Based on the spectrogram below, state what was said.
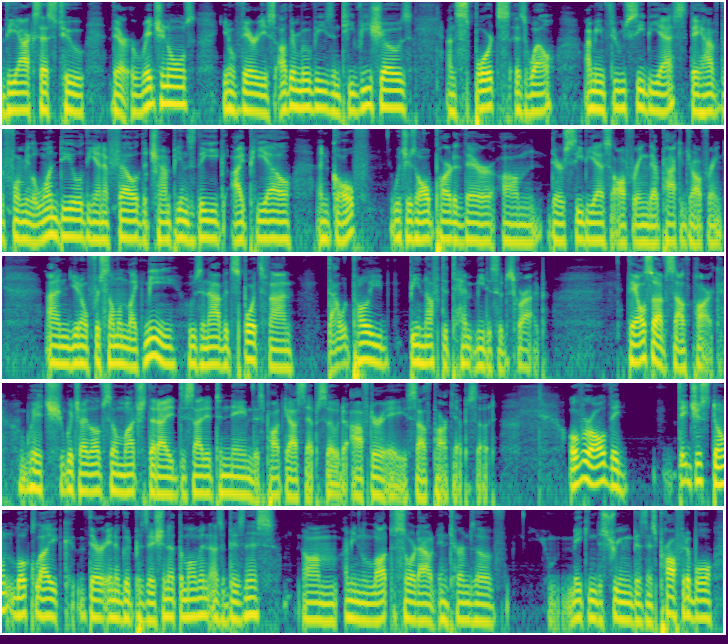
the access to their originals, you know, various other movies and TV shows, and sports as well. I mean, through CBS, they have the Formula One deal, the NFL, the Champions League, IPL, and golf, which is all part of their um, their CBS offering, their package offering. And you know, for someone like me, who's an avid sports fan, that would probably be enough to tempt me to subscribe. They also have South Park, which which I love so much that I decided to name this podcast episode after a South Park episode. Overall, they they just don't look like they're in a good position at the moment as a business. Um, I mean, a lot to sort out in terms of making the streaming business profitable,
